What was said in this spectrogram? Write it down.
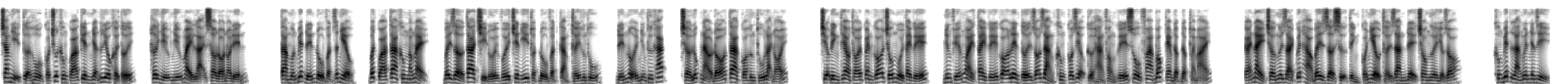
Trang nhị tựa hồ có chút không quá kiên nhẫn liêu khởi tới, hơi nhịu nhữ mày lại sau đó nói đến ta muốn biết đến đồ vật rất nhiều, bất quá ta không nóng nảy, bây giờ ta chỉ đối với trên y thuật đồ vật cảm thấy hứng thú, đến nội những thứ khác, chờ lúc nào đó ta có hứng thú lại nói. Triệu đình theo thói quen gõ chỗ ngồi tay ghế, nhưng phía ngoài tay ghế gõ lên tới rõ ràng không có rượu, cửa hàng phòng ghế s o f a bóc kem đập đập thoải mái. Cái này chờ ngươi giải quyết hảo bây giờ sự tình có nhiều thời gian để cho ngươi hiểu rõ. Không biết là nguyên nhân gì,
